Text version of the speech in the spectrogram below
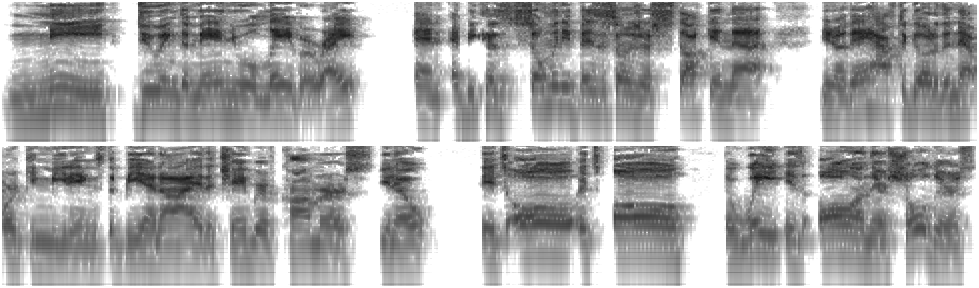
me doing the manual labor, right? And and because so many business owners are stuck in that, you know, they have to go to the networking meetings, the BNI, the Chamber of Commerce, you know, it's all it's all the weight is all on their shoulders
